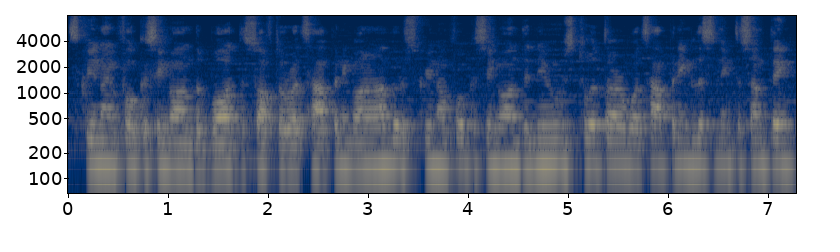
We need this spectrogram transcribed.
screen i'm focusing on the bot the software what's happening on another screen i'm focusing on the news twitter what's happening listening to something.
